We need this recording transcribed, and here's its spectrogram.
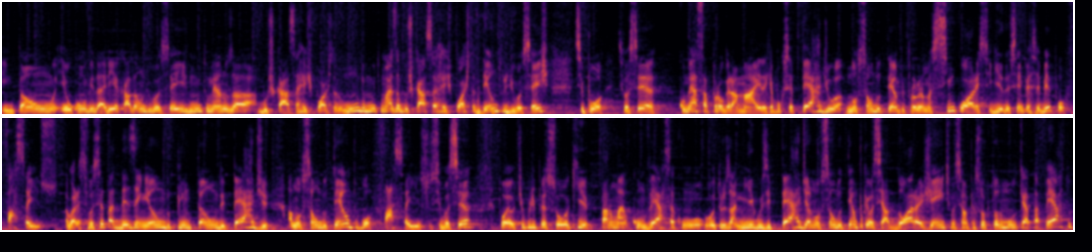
Então, eu convidaria cada um de vocês muito menos a buscar essa resposta no mundo e muito mais a buscar essa resposta dentro de vocês. Se, pô, se você começa a programar e daqui a pouco você perde a noção do tempo e programa cinco horas seguidas sem perceber, pô, faça isso. Agora, se você está desenhando, pintando e perde a noção do tempo, pô, faça isso. Se você, pô, é o tipo de pessoa que está numa conversa com outros amigos e perde a noção do tempo porque você adora a gente, você é uma pessoa que todo mundo quer estar tá perto,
